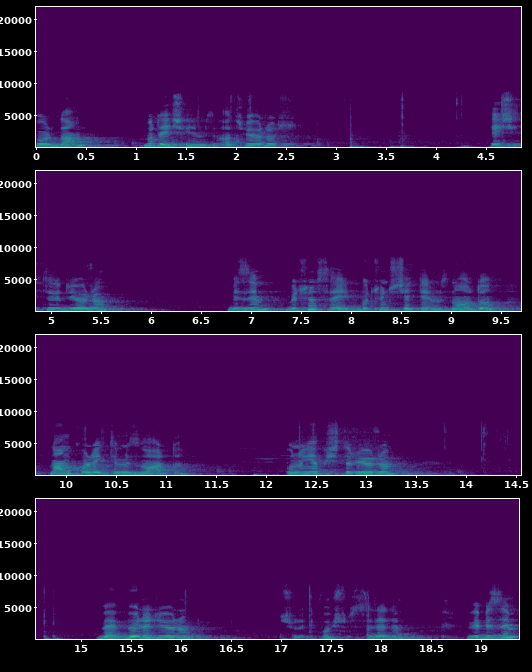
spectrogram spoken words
Buradan bu değişkenimizi atıyoruz. Eşittir diyorum. Bizim bütün sayı, bütün çiçeklerimizin olduğu nam correct'imiz vardı. Bunu yapıştırıyorum. Ve bölü diyorum. Şuradaki boşluğu silelim. Ve bizim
